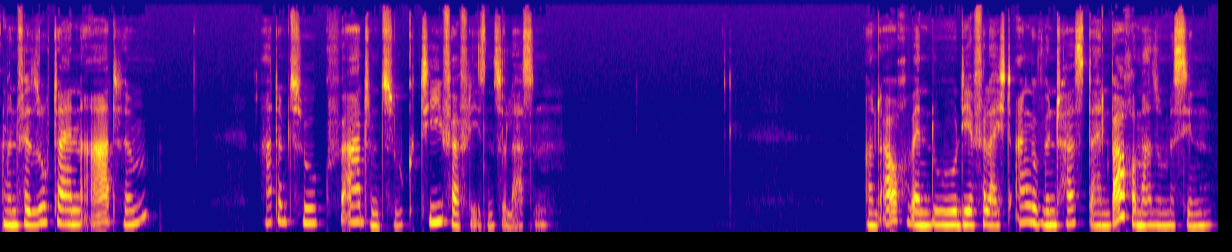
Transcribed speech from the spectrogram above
Und versuch deinen Atem Atemzug für Atemzug tiefer fließen zu lassen. Und auch wenn du dir vielleicht angewöhnt hast, deinen Bauch immer so ein bisschen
